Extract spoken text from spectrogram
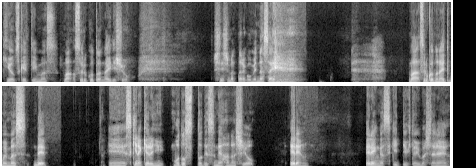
気をつけています。まあ、することはないでしょう。してしまったらごめんなさい。まあ、することないと思います。で、えー好きなキャラに戻すとですね、話を。エレンエレンが好きっていう人いましたね。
